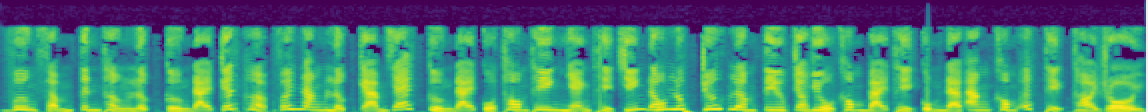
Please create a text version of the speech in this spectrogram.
vương phẩm tinh thần lực cường đại kết hợp với năng lực cảm giác cường đại của thông thiên nhãn thì chiến đấu lúc trước lâm tiêu cho dù không bại thì cũng đã ăn không ít thiệt thòi rồi.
